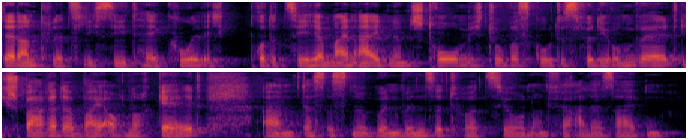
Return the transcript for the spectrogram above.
der dann plötzlich sieht, hey cool, ich produziere hier meinen eigenen Strom, ich tue was Gutes für die Umwelt, ich spare dabei auch noch Geld. Ähm, das ist eine Win-Win-Situation und für alle Seiten,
